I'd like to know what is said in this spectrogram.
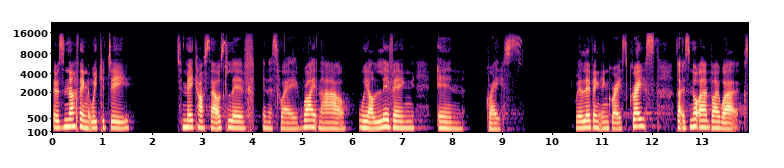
There was nothing that we could do to make ourselves live in this way. Right now, we are living in grace. We're living in grace. Grace that is not earned by works,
